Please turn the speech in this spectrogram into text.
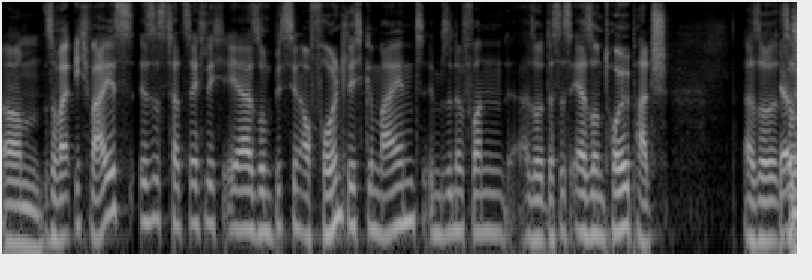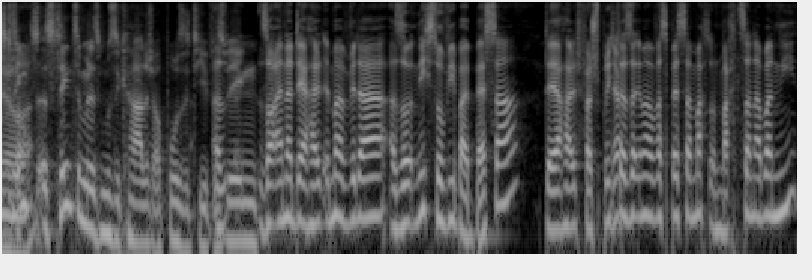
Ähm, soweit ich weiß, ist es tatsächlich eher so ein bisschen auch freundlich gemeint im Sinne von, also das ist eher so ein Tollpatsch. Also, ja, so, es, klingt, es klingt zumindest musikalisch auch positiv, also deswegen. so einer, der halt immer wieder, also nicht so wie bei Besser, der halt verspricht, Ja. dass er immer was besser macht und macht's dann aber nie,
